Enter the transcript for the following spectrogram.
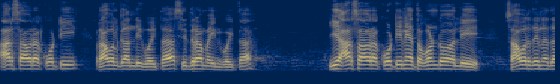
ಆರು ಸಾವಿರ ಕೋಟಿ ರಾಹುಲ್ ಗಾಂಧಿಗೆ ಹೋಯ್ತಾ, ಸಿದ್ದರಾಮಯ್ಯನಿಗೆ ಹೋಯ್ತಾ ಈ ಆರು ಸಾವಿರ ಕೋಟಿನೇ ತಗೊಂಡು ಅಲ್ಲಿ ಸಾವಿರ ದಿನದ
